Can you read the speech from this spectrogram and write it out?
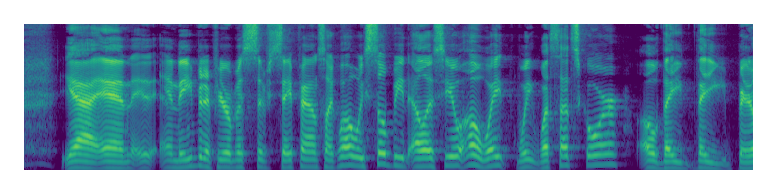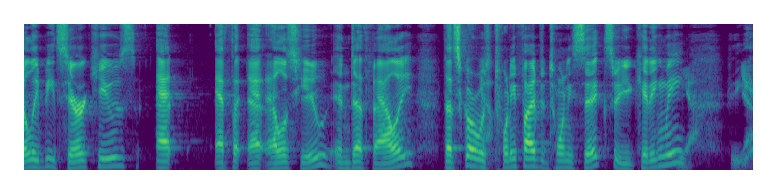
yeah, and and even if you're a Mississippi State fan, it's like, well, we still beat LSU. Oh, wait, wait, what's that score? Oh, they they barely beat Syracuse at at the, at LSU in Death Valley. That score was twenty five to twenty six. Are you kidding me? Yeah. Yeah,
